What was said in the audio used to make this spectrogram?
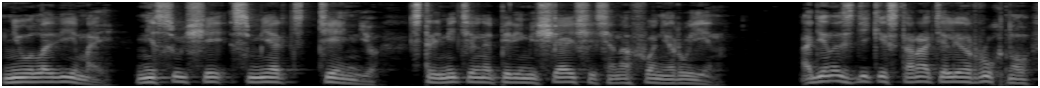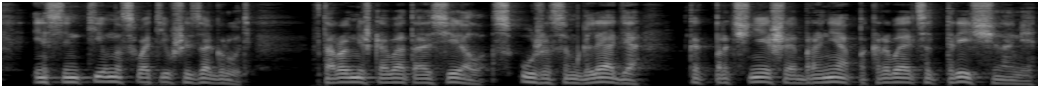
неуловимой, несущей смерть тенью, стремительно перемещающейся на фоне руин. Один из диких старателей рухнул, инстинктивно схватившись за грудь. Второй мешковато осел, с ужасом глядя, как прочнейшая броня покрывается трещинами,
